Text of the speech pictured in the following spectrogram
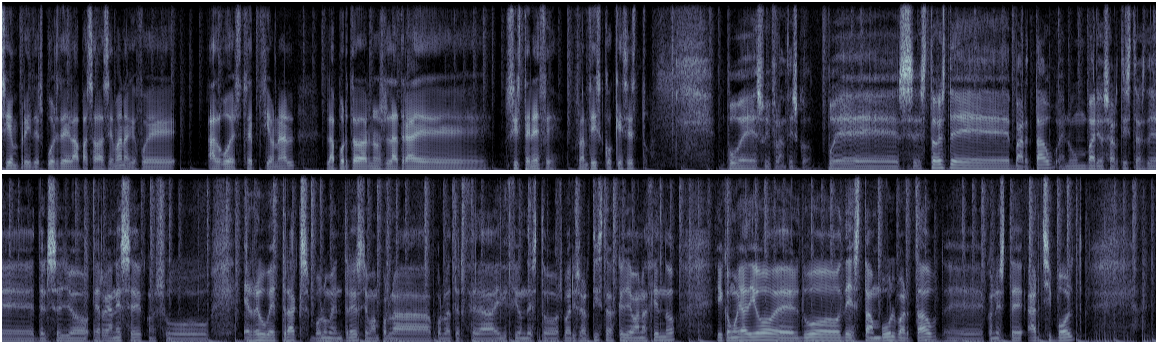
Siempre, y después de la pasada semana, que fue algo excepcional, la portada nos la trae System F. Francisco, ¿qué es esto? Pues soy Francisco. Pues esto es de Bartau, en un varios artistas de- del sello RNS con su RV Tracks volumen 3. Llevan por la, por la tercera edición de estos varios artistas que llevan haciendo. Y como ya digo, el dúo de Estambul, Bartau, eh, con este Archibald,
